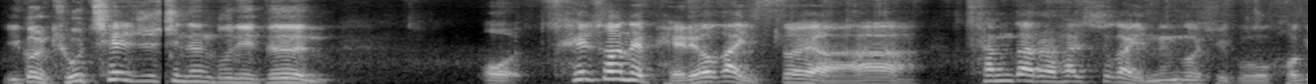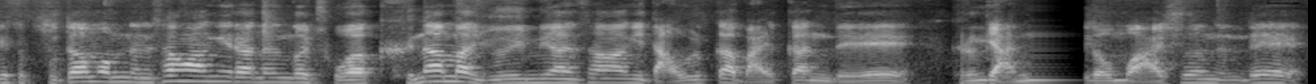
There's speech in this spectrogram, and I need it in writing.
이걸 교체해 주시는 분이든 어, 최소한의 배려가 있어야 참가를 할 수가 있는 것이고 거기서 부담 없는 상황이라는 걸 좋아 그나마 유의미한 상황이 나올까 말까인데 그런 게 안 너무 아쉬웠는데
